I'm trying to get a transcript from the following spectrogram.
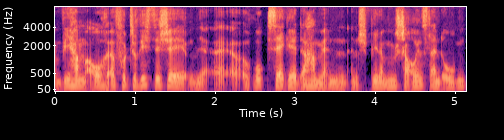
wir haben auch äh, futuristische äh, Rucksäcke, da haben wir ein, Spiel am Schauinsland oben.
